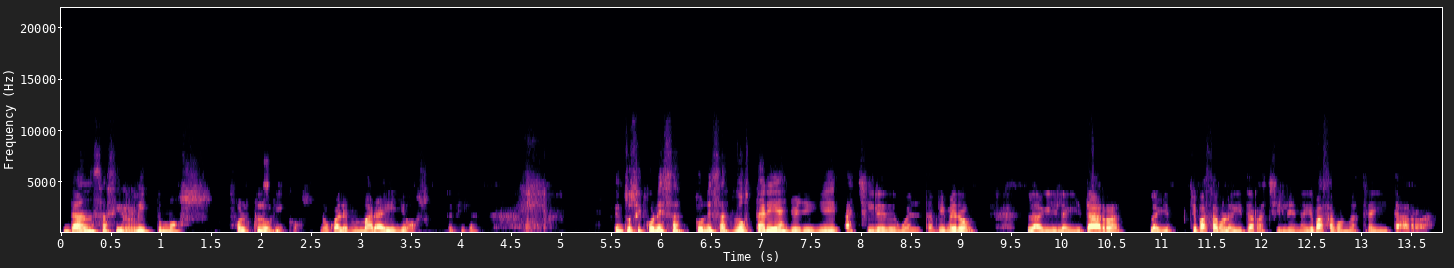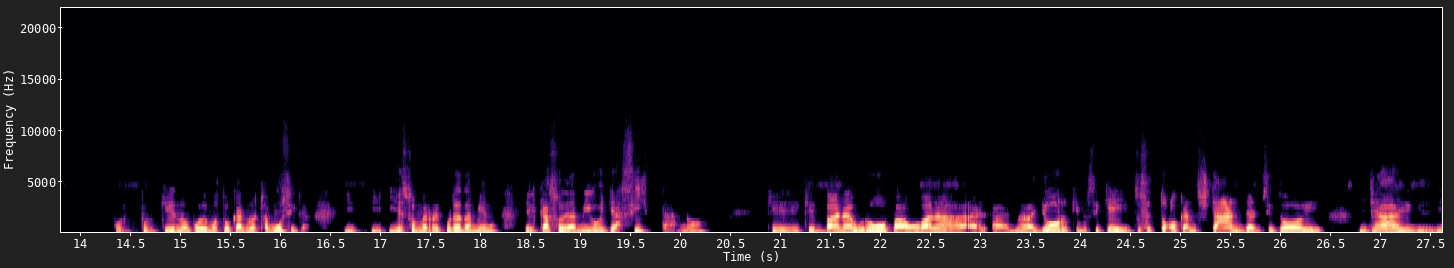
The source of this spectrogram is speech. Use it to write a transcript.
danzas y ritmos folclóricos, lo cual es maravilloso, ¿te fijas? Entonces con esas, con esas dos tareas yo llegué a Chile de vuelta. Primero, la, la guitarra, ¿qué pasa con la guitarra chilena? ¿Qué pasa con nuestra guitarra? ¿Por, ¿Por, qué no podemos tocar nuestra música? Y, y, eso me recuerda también el caso de amigos jazzistas, ¿no? Que, van a Europa o van a, Nueva York y no sé qué, y entonces tocan standards y todo, y, ya, y,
